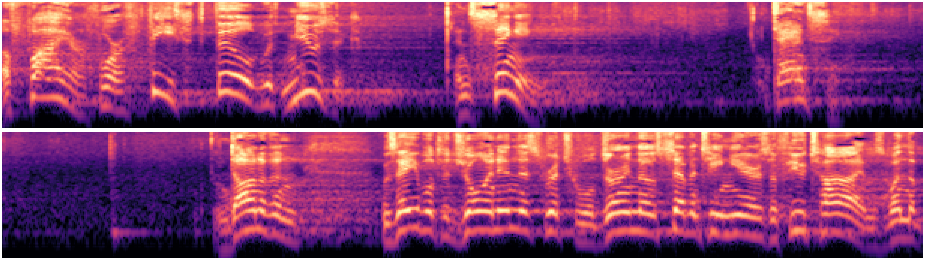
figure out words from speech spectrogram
a fire for a feast filled with music and singing, dancing. And Donovan was able to join in this ritual during those 17 years a few times when the,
